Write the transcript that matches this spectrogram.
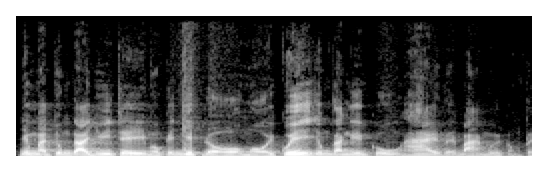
Nhưng mà chúng ta duy trì một cái nhịp độ mỗi quý, chúng ta nghiên cứu 2 tới 30 công ty.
